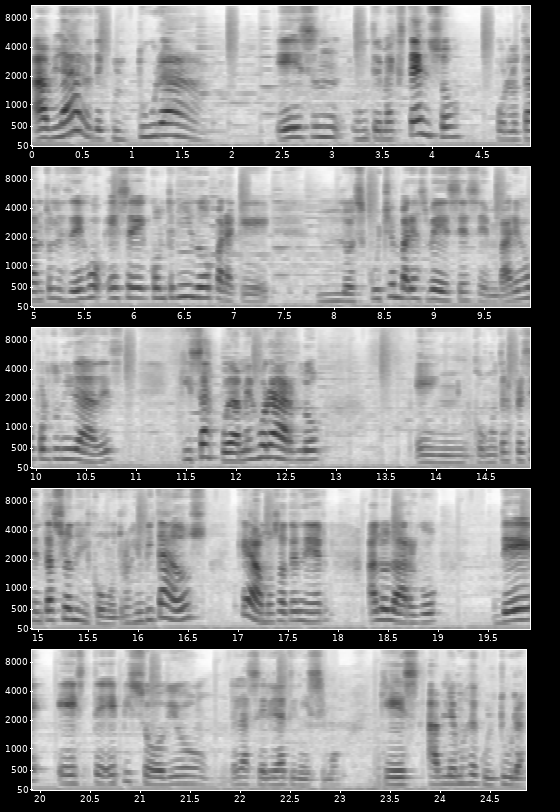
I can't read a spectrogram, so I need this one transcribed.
Hablar de cultura es un, tema extenso, por lo tanto les dejo ese contenido para que lo escuchen varias veces, en varias oportunidades. Quizás pueda mejorarlo con otras presentaciones y con otros invitados que vamos a tener a lo largo de este episodio de la serie Latinísimo, que es Hablemos de Cultura.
